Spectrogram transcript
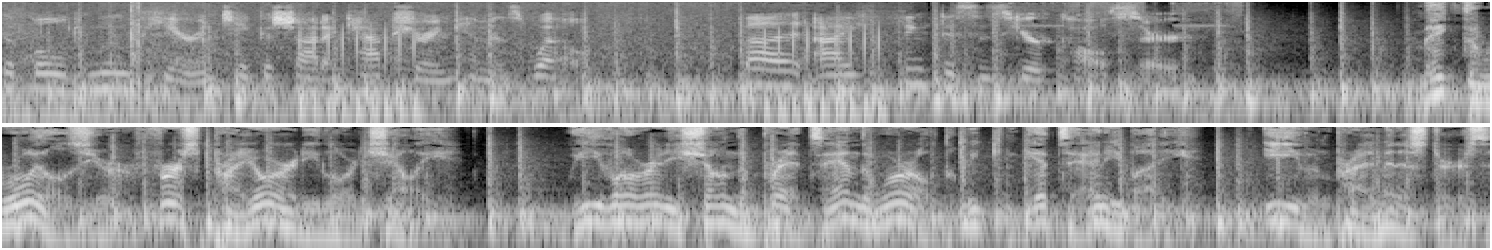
Make a bold move here and take a shot at capturing him as well. But I think this is your call, sir. Make the royals your first priority, Lord Shelley. We've already shown the Brits and the world that we can get to anybody, even prime ministers.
